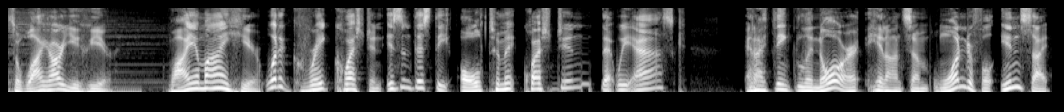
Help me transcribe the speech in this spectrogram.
So, why are you here? Why am I here? What a great question. Isn't this the ultimate question that we ask? And I think Lenore hit on some wonderful insight.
